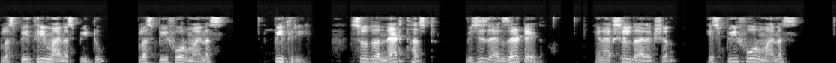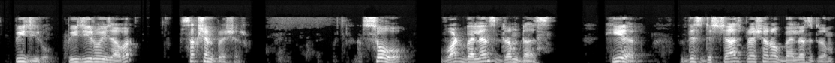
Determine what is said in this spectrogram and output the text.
plus P3 minus P2 plus P4 minus P3. So the net thrust which is exerted in axial direction is P4 minus P0. P0 is our suction pressure. So what balance drum does? Here this discharge pressure of balance drum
